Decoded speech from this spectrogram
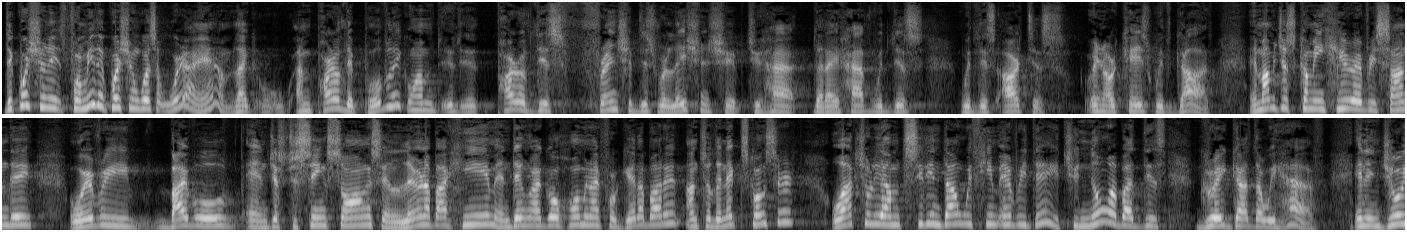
The question is, for me, the question was where I am. Like, I'm part of the public or I'm uh, uh, part of this friendship, this relationship to have, that I have with this, with this artist in our case with God. Am I just coming here every Sunday or every Bible and just to sing songs and learn about Him and then I go home and I forget about it until the next concert? Or actually I'm sitting down with Him every day to know about this great God that we have and enjoy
